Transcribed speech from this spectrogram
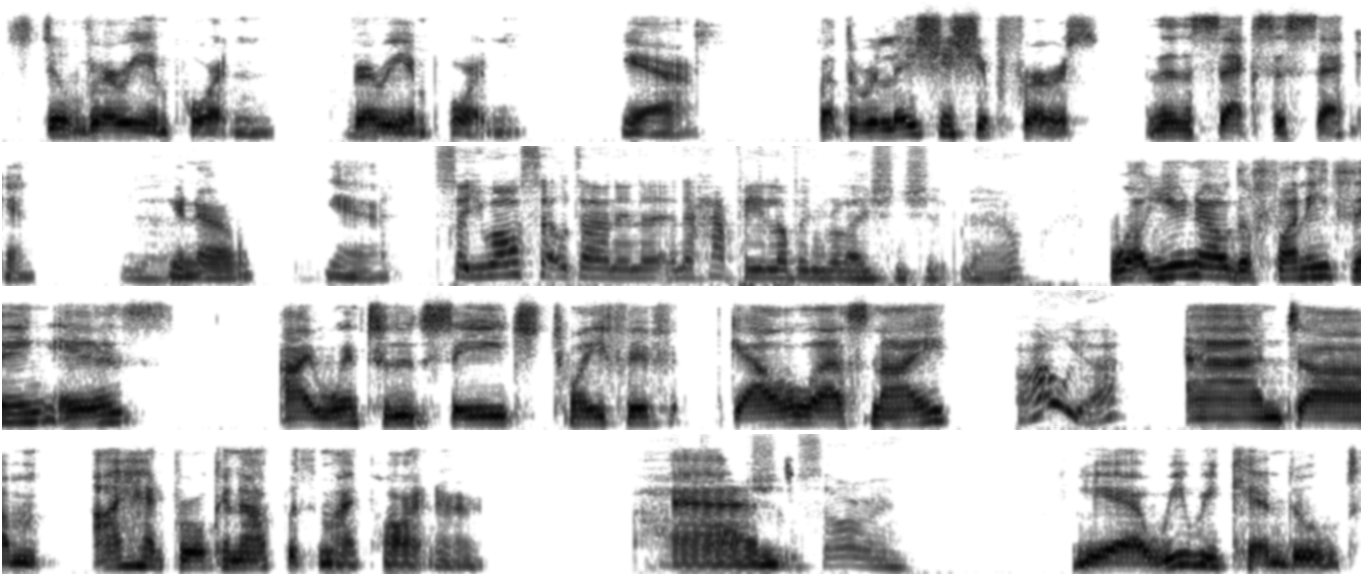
Still very important. Very important. Yeah. But the relationship first, and then the sex is second. Yeah. You know? Yeah. So you are settled down in a, in a happy, loving relationship now. Well, you know, the funny thing is, I went to the Sage 25th Gala last night. Oh, yeah. And um, I had broken up with my partner. Oh, and gosh, I'm sorry. Yeah, we rekindled.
